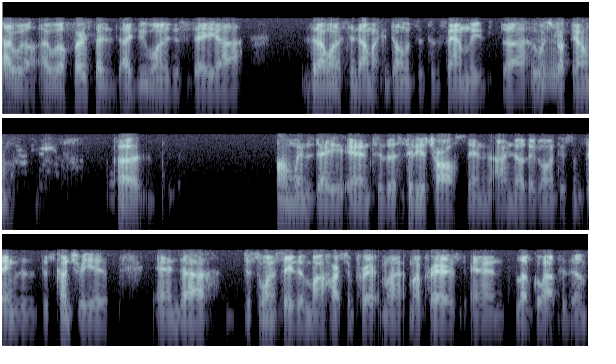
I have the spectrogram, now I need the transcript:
I will. I will. First, I I do want to just say uh, that I want to send out my condolences to the families uh, who Mhm. were struck down uh, on Wednesday, and to the city of Charleston. I know they're going through some things as this country is, and uh, just want to say that my hearts and prayer, my my prayers and love go out to them.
